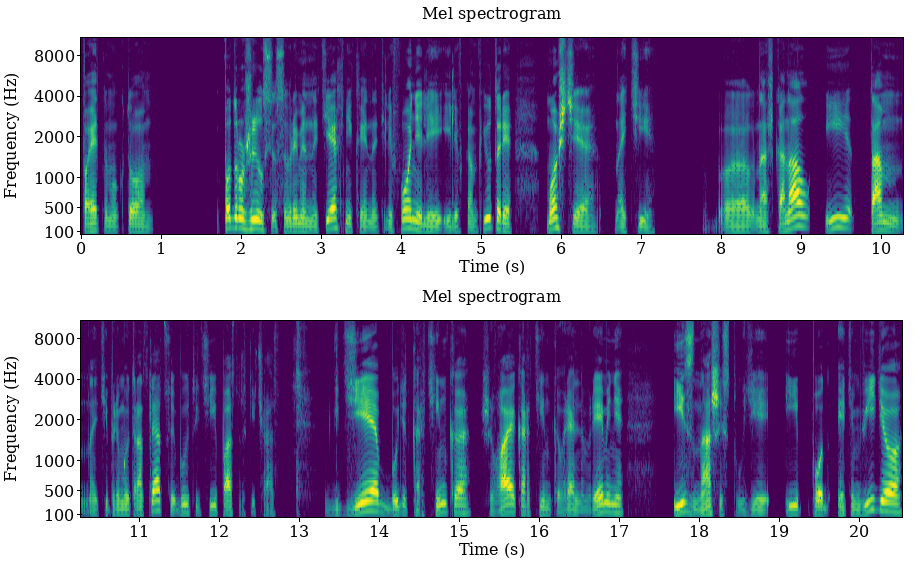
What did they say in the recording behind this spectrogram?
поэтому кто подружился с современной техникой на телефоне или, или в компьютере, можете найти э, наш канал и там найти прямую трансляцию, и будет идти пасторский час, где будет картинка, живая картинка в реальном времени из нашей студии. И под этим видео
